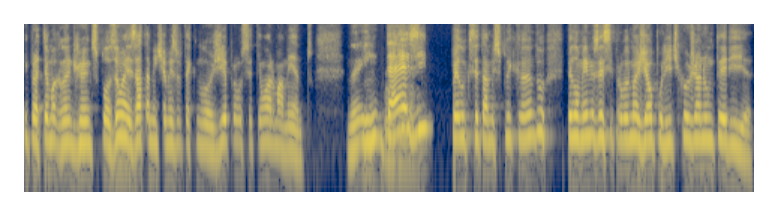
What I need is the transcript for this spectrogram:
e para ter uma grande, grande explosão é exatamente a mesma tecnologia para você ter um armamento. Né? Em uhum. tese, uhum. Pelo que você está me explicando, pelo menos esse problema geopolítico eu já não teria.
